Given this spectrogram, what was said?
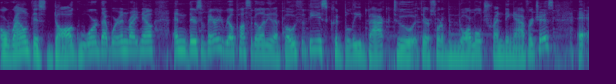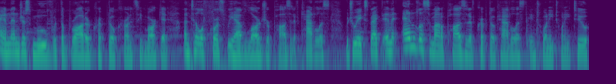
around this dog war that we're in right now, and there's a very real possibility that both of these could bleed back to their sort of normal trending averages, and then just move with the broader cryptocurrency market until, of course, we have larger positive catalysts, which we expect an endless amount of positive crypto catalysts in 2022.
